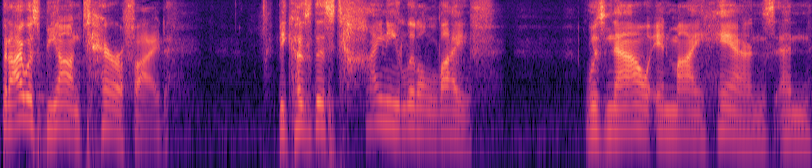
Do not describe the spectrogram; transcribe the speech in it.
But I was beyond terrified because this tiny little life was now in my hands and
